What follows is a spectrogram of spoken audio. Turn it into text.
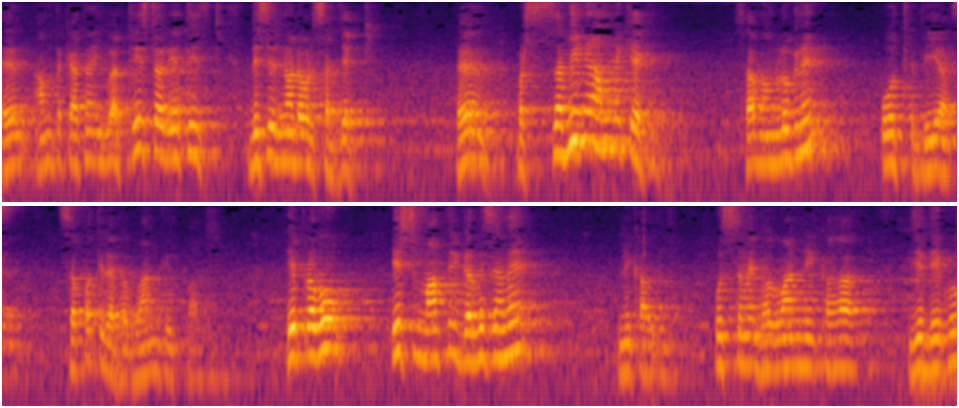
है हम तो कहते हैं you are theist or atheist this is not our subject है बट सभी ने हमने क्या किया? सब हम लोग ने ओथ लिया शपथ लिया भगवान के पास। हे प्रभु इस मातृ गर्भ से हमें निकाल दीजिए उस समय भगवान ने कहा, ये देखो,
